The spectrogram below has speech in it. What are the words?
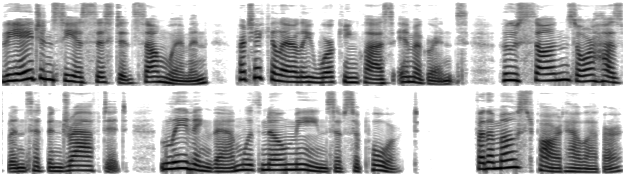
The agency assisted some women, particularly working class immigrants, whose sons or husbands had been drafted, leaving them with no means of support. For the most part, however,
